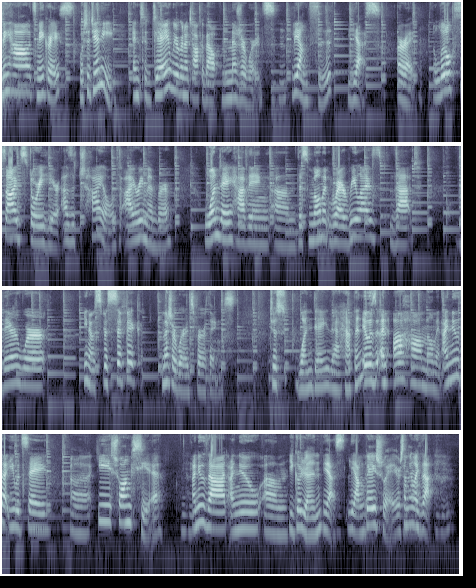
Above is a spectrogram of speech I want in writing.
Ni hao, it's me, Grace. 我是 Jenny， And today we are going to talk about measure words. 量词。 Yes. All right. A little side story here. As a child, I remember one day having um, this moment where I realized that there were, you know, specific measure words for things. Just one day that happened. It was an aha moment. I knew that you would say, uh, 一双鞋. I knew that. I knew, um, 一个人 yes, 两杯水 or something like that.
